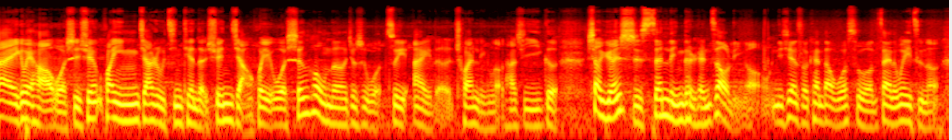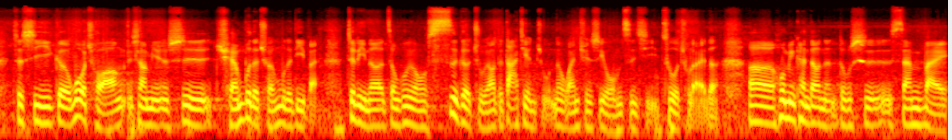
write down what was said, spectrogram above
嗨，各位好，我是轩，欢迎加入今天的宣讲会。我身后呢，就是我最爱的川林了，它是一个像原始森林的人造林哦。你现在所看到我所在的位置呢，这是一个卧床，上面是全部的纯木的地板。这里呢，总共有四个主要的大建筑，那完全是由我们自己做出来的。呃，后面看到呢，都是三百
